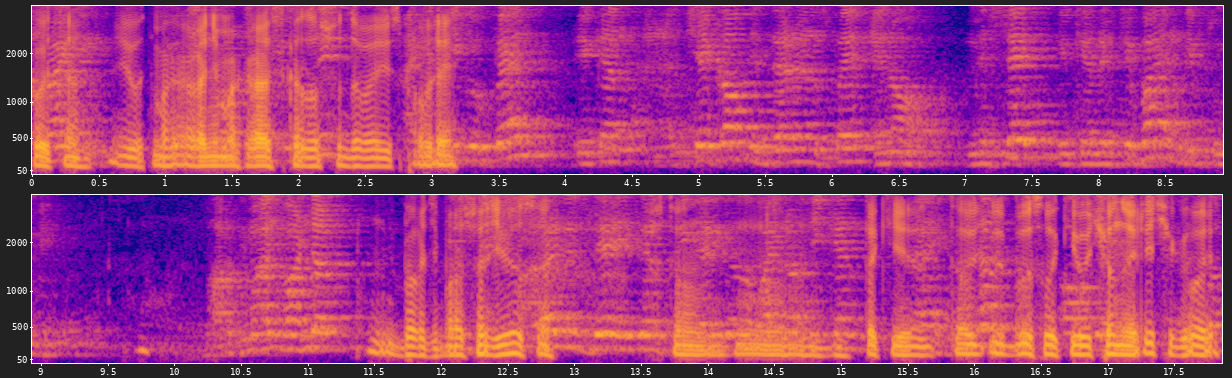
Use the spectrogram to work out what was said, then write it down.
writing. И вот Рани Махарадж сказал, что давай исправляй. uh, Бхарати Махарадж удивился, что can такие uh, высокие ученые речи говорят,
